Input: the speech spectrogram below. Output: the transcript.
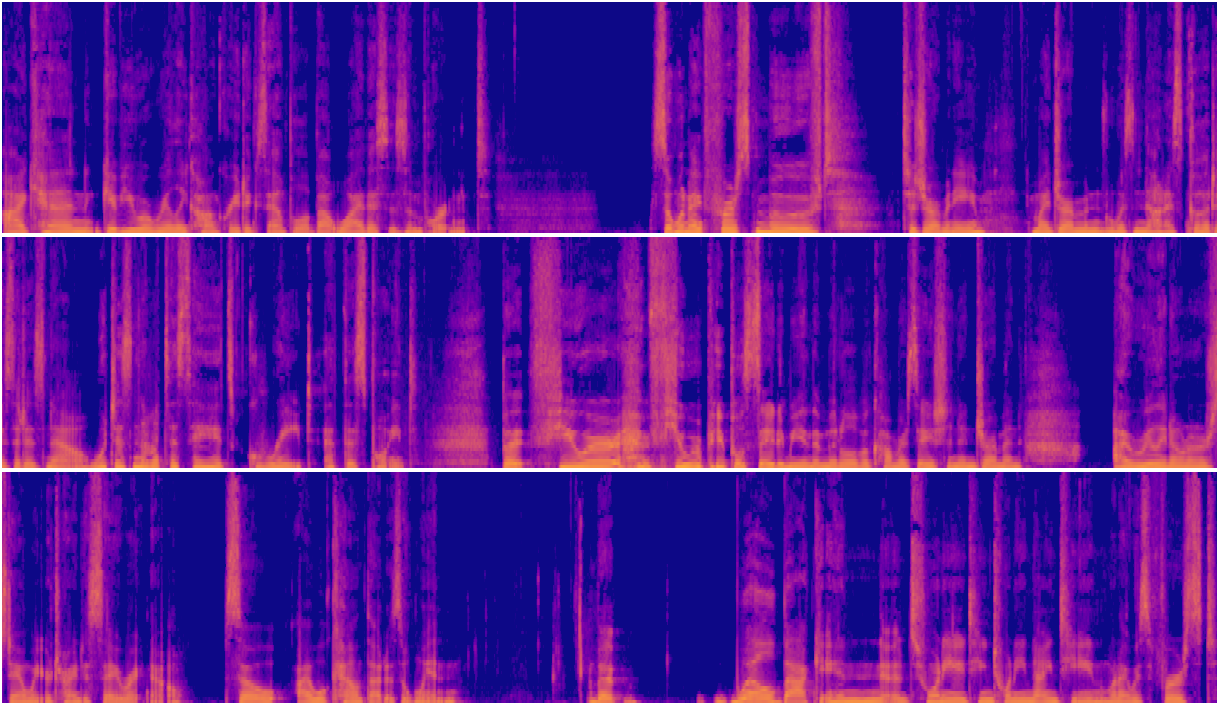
I can give you a really concrete example about why this is important. So, when I first moved to Germany, my German was not as good as it is now, which is not to say it's great at this point. But fewer fewer people say to me in the middle of a conversation in German, I really don't understand what you're trying to say right now. So I will count that as a win. But well back in 2018, 2019, when I was first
